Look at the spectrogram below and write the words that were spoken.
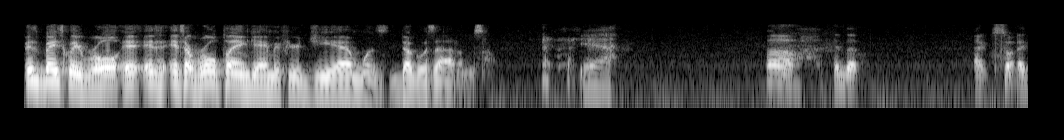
It's basically role. It, it, it's a role playing game. If your GM was Douglas Adams, Yeah. Oh, and the I, so I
